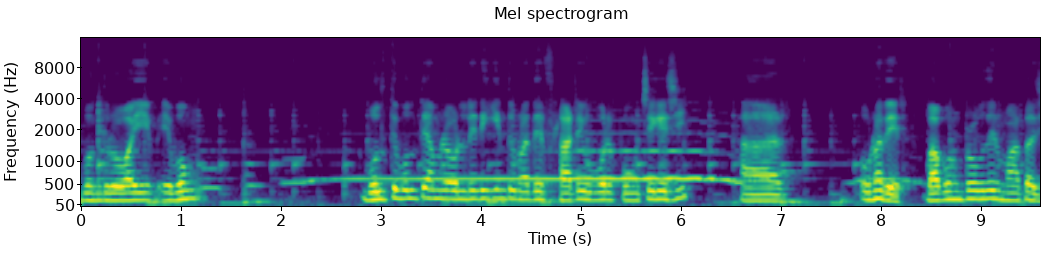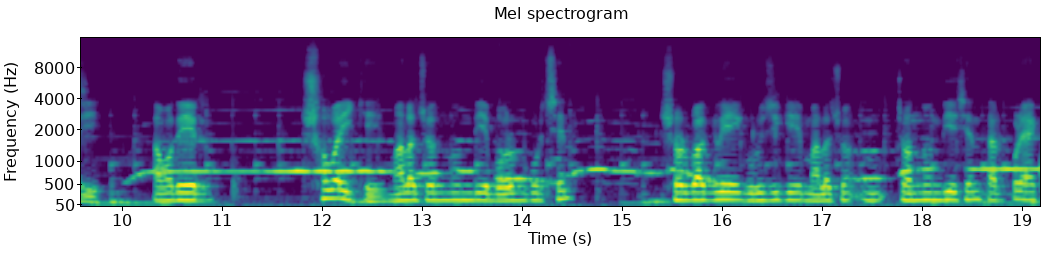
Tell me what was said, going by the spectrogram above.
বন্ধুর ওয়াইফ এবং বলতে বলতে আমরা অলরেডি কিন্তু ওনাদের ফ্ল্যাটের উপরে পৌঁছে গেছি। আর ওনাদের বাবন প্রভুদের মাতাজি আমাদের সবাইকে মালা চন্দন দিয়ে বরণ করছেন। সর্বাগ্রে গুরুজিকে মালা চন্দন দিয়েছেন। তারপর এক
